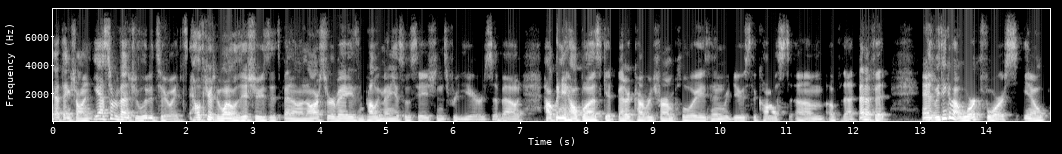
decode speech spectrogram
Yeah, thanks, Sean. Yeah, sort of as you alluded to, it's healthcare has been one of those issues. It's been on our surveys and probably many associations for years about how can you help us get better coverage for our employees and reduce the cost um, of that benefit. And as we think about workforce, you know,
